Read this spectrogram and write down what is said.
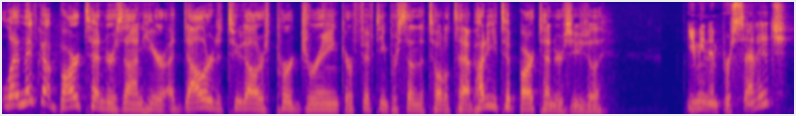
And they've got bartenders on here, a dollar to two dollars per drink or fifteen percent of the total tab. How do you tip bartenders usually? You mean in percentage?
